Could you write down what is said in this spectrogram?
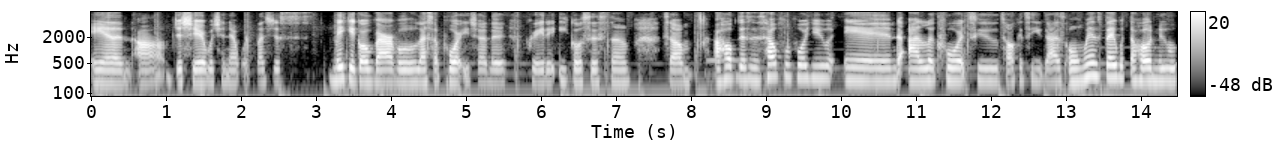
and um, just share with your network. Let's just make it go viral. Let's support each other, create an ecosystem. So I hope this is helpful for you. And I look forward to talking to you guys on Wednesday with the whole new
